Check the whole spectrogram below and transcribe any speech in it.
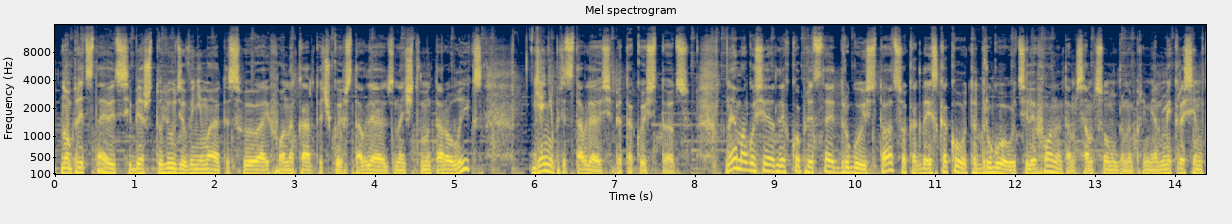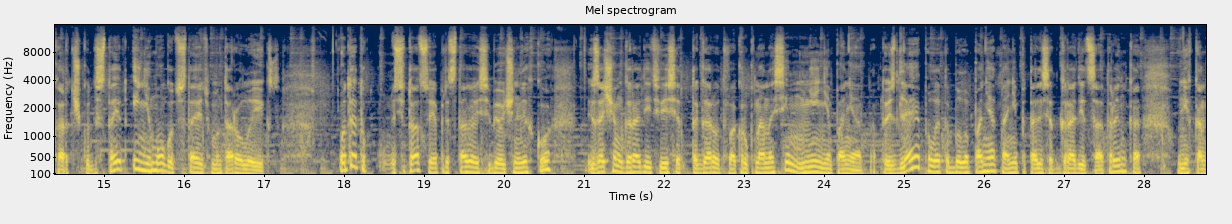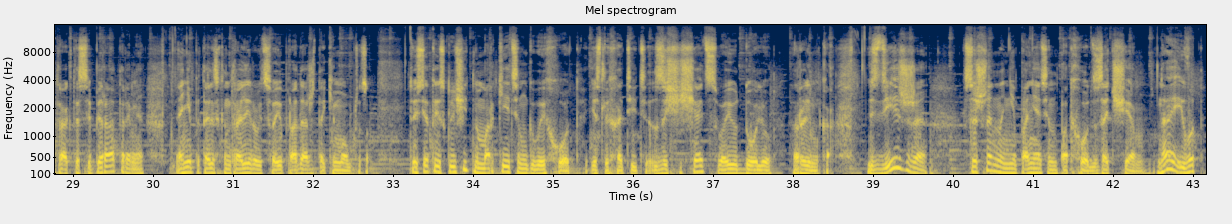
но представить себе, что люди вынимают из своего iPhone карточку и вставляют, значит, в Motorola X, я не представляю себе такую ситуацию. Но я могу себе легко представить другую ситуацию, когда из какого-то другого телефона, там Samsung, например, микросим-карточку достают и не могут вставить в Motorola X. Вот эту ситуацию я представляю себе очень легко. И зачем городить весь этот огород вокруг наносим, мне непонятно. То есть для Apple это было понятно. Они пытались отгородиться от рынка. У них контракты с операторами. Они пытались контролировать свои продажи таким образом. То есть это исключительно маркетинговый ход, если хотите, защищать свою долю рынка. Здесь же совершенно непонятен подход. Зачем? Да, и вот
